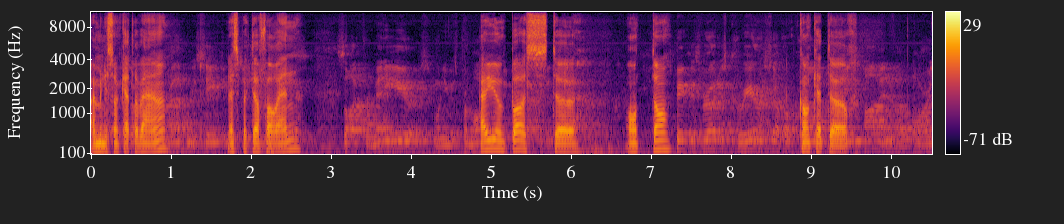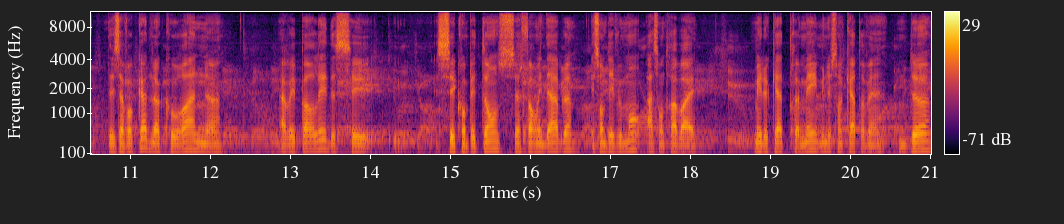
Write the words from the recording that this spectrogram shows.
En 1981, l'inspecteur Foren a eu un poste euh, en tant qu'enquêteur. Des avocats de la Couronne avaient parlé de ses, ses compétences formidables et son dévouement à son travail. Mais le 4 mai 1982,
